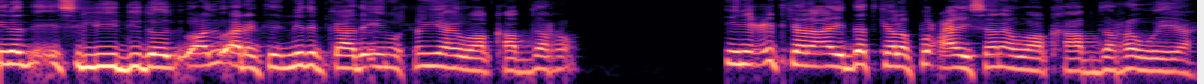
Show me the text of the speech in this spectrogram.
inaad isliididood aad u aragtid midibkaada inuu xun yahay waa qaabdaro in cid kale ay dad kale ku caysana waa qaabdaro weeyaan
